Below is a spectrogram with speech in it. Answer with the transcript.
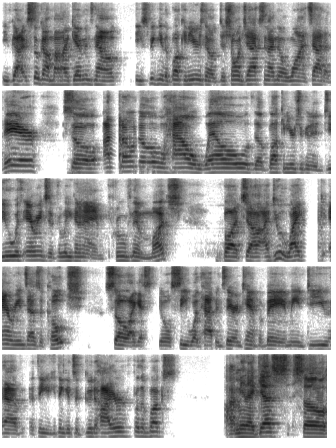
You've got still got Mike Evans now. Speaking of the Buccaneers, now DeSean Jackson, I know wants out of there. So I don't know how well the Buccaneers are going to do with Arians. If really going to improve them much, but uh, I do like Arians as a coach. So I guess you'll see what happens there in Tampa Bay. I mean, do you have? I think you think it's a good hire for the Bucks. I mean, I guess so.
